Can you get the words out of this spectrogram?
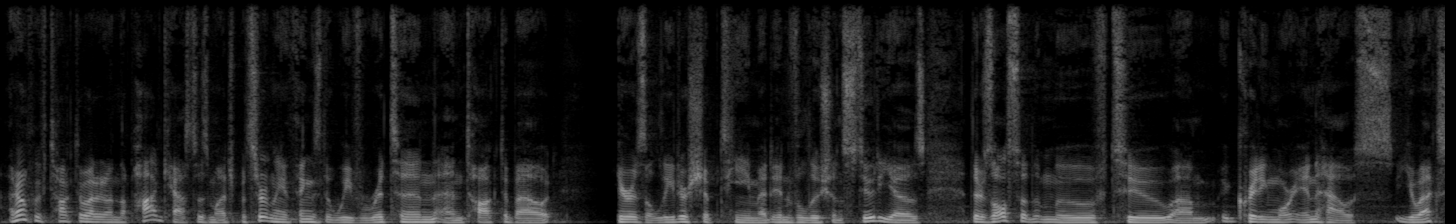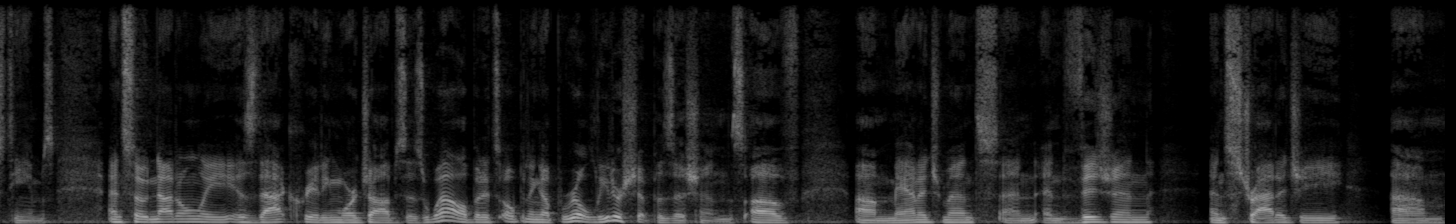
I don't know if we've talked about it on the podcast as much, but certainly in things that we've written and talked about here as a leadership team at Involution Studios, there's also the move to um, creating more in-house UX teams. And so not only is that creating more jobs as well, but it's opening up real leadership positions of um, management and and vision and strategy, um,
